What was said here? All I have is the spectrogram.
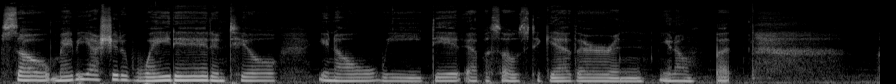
so maybe I should have waited until, you know, we did episodes together and, you know, but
